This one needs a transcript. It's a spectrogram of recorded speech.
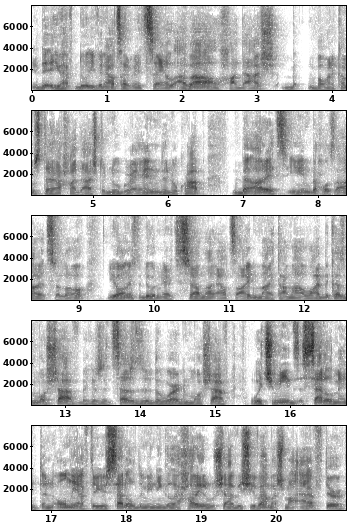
you have to do it even outside of Israel. Aval Hadash, but when it comes to Hadash, the new grain, the new crop, Be'aretz in, bechutz la'aretz. You only have to do it in Eretz Yisrael, not outside. My tama. Why? Because moshav. Because it says the word moshav, which means settlement, and only after you're settled, meaning after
